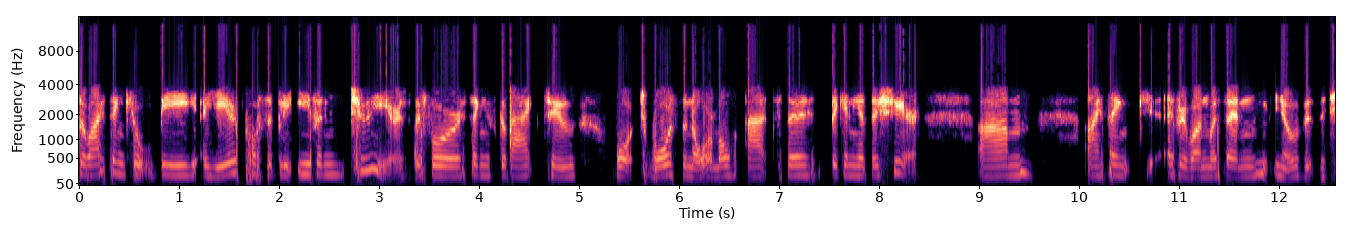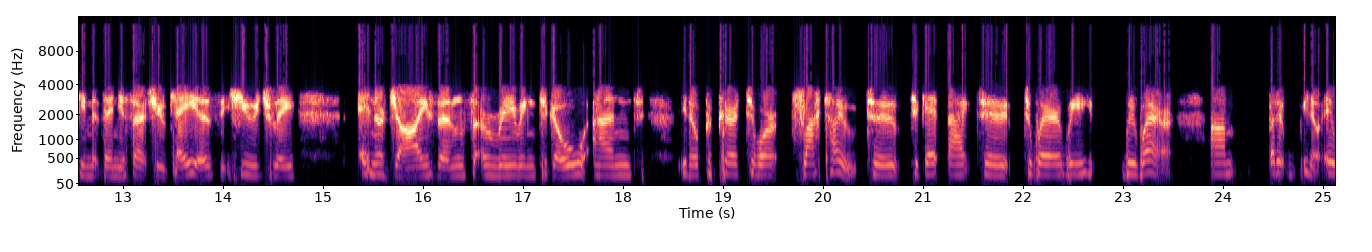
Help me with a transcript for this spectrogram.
So I think it will be a year, possibly even two years, before things go back to what was the normal at the beginning of this year. Um, I think everyone within, you know, the, the, team at Venue Search UK is hugely energized and sort of raring to go and, you know, prepared to work flat out to, to get back to, to where we, we were. Um, but it, you know, it,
